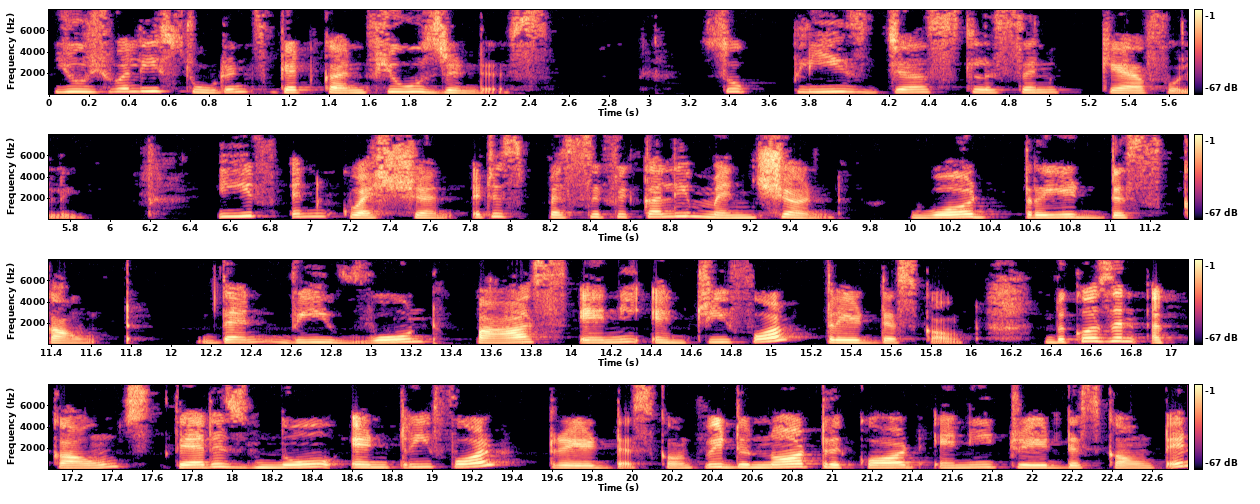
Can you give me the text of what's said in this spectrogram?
Usually students get confused in this. So please just listen carefully. If in question it is specifically mentioned word trade discount then we won't pass any entry for trade discount. Because in accounts there is no entry for trade discount. We do not record any trade discount in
